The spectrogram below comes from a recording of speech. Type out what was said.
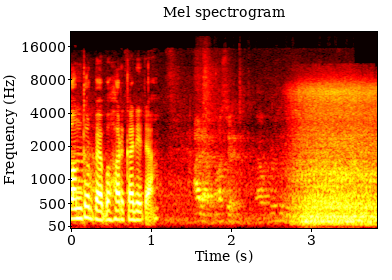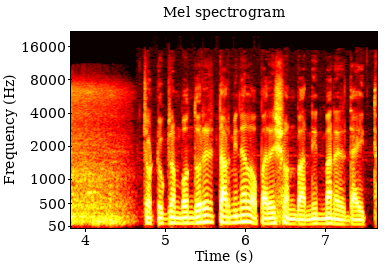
বন্দর ব্যবহারকারীরা। চট্টগ্রাম বন্দরের টার্মিনাল অপারেশন বা নির্মাণের দায়িত্ব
